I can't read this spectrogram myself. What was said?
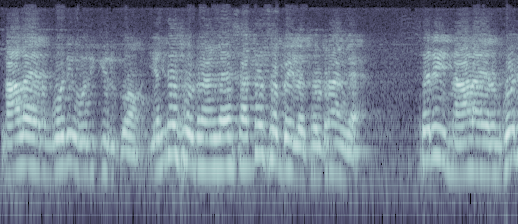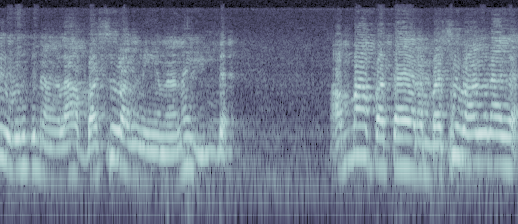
நாலாயிரம் கோடி ஒதுக்கி இருக்கோம் எங்க சொல்றாங்க? சட்டசபையில சொல்றாங்க. சரி நாலாயிரம் கோடி ஒதுக்குனாங்களா? பஸ் வாங்குனீங்கன்னா இல்ல. அம்மா பத்தாயிரம் பஸ் வாங்கினாங்க.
